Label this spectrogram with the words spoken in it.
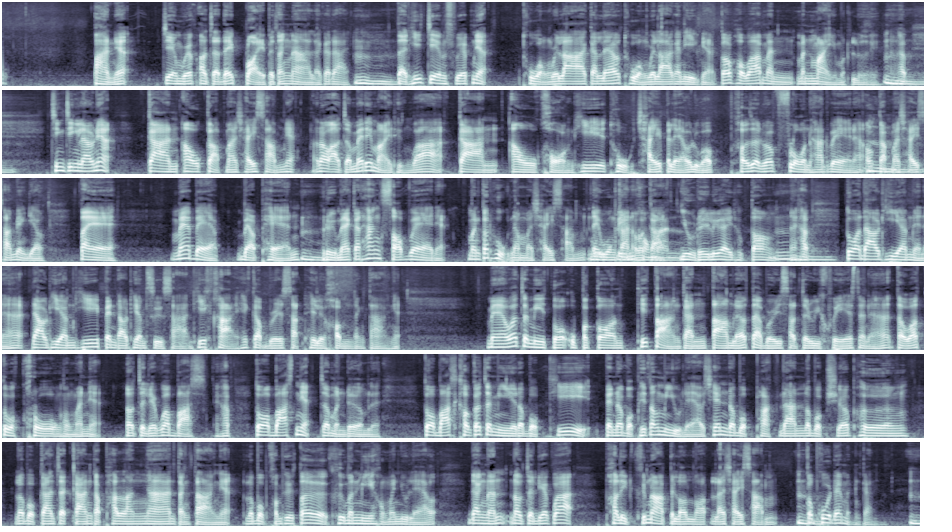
ป่านเนี้ย James Webb อาจจะได้ปล่อยไปตั้งนานแล้วก็ได้อืมแต่ที่ James Webb เนี่ยถ่วงเวลากันแล้วถ่วงเวลากันอีกเนี่ยก็เพราะว่ามันมันใหม่หมดเลยนะครับ จริง ๆ แล้วเนี่ยการเอากลับมาใช้ซ้ำเนี่ยเราอาจจะไม่ได้หมายถึงว่าการเอาของที่ถูกใช้ไปแล้ว หรือว่าเขาจะเรียกว่า flown hardware นะเอากลับมาใช้ซ้ำอย่างเดียว แต่ แม่แบบแบบแผนอืมหรือแม้กระทั่งซอฟต์แวร์เนี่ยมันก็ถูกนำมาใช้ซ้ำในวงการอวกาศของมันอยู่เรื่อยๆ ถูกต้องนะครับตัวดาวเทียมเนี่ยนะฮะดาวเทียมที่เป็นดาวเทียมสื่อสารที่ขายให้กับบริษัท telecom ต่างๆเนี่ยแม้ว่าจะมีตัวอุปกรณ์ที่ต่างกันตามแล้วแต่บริษัทจะ request นะฮะแต่ว่าตัวโครงของมันเนี่ยเราจะเรียกว่า bus นะครับตัว bus เนี่ยจะเหมือนเดิมเลย ตัว bus เขาก็จะมีระบบที่เป็นระบบที่ต้องมีอยู่แล้ว เช่น ระบบผลักดัน ระบบเชื้อเพลิง ระบบการจัดการกับพลังงานต่างๆเนี่ยระบบคอมพิวเตอร์คือมันมีของมันอยู่แล้ว ดังนั้นเราจะเรียกว่าผลิตขึ้นมาเป็นล็อตๆและใช้ซ้ำก็พูดได้เหมือนกัน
